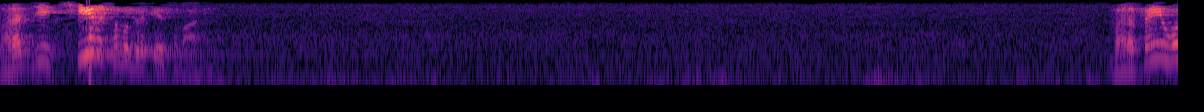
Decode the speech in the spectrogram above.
भरत जी क्षीर समुद्र के समान है। भरत ही हो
